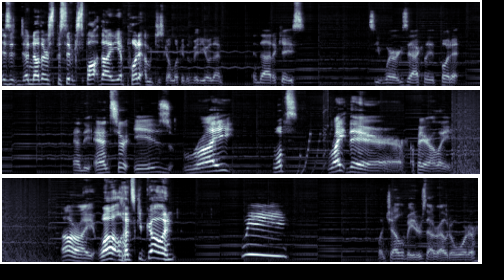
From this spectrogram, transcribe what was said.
Is it another specific spot that I need to put it? I'm just gonna look at the video then, in that case. See where exactly to put it. And the answer is right... Whoops. Right there, apparently. Alright, well, let's keep going. Whee! Bunch of elevators that are out of order.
